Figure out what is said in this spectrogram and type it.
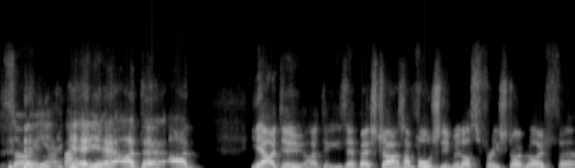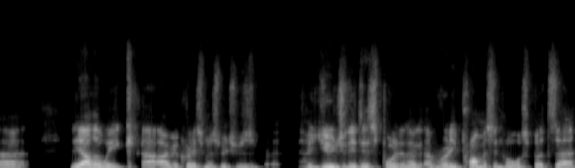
Sorry. Yeah. yeah. Yeah. I, do, I, yeah, I do. I think he's their best chance. Unfortunately, we lost Three Stripe Life uh, the other week uh, over Christmas, which was hugely disappointing. A, a really promising horse, but uh,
